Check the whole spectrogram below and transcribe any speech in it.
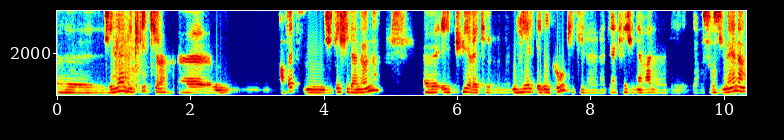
euh, j'ai eu un déclic. Euh, en fait, j'étais chez Danone. Euh, et puis avec euh, Muriel Pénicaud, qui était la, la directrice générale euh, des, des ressources humaines,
